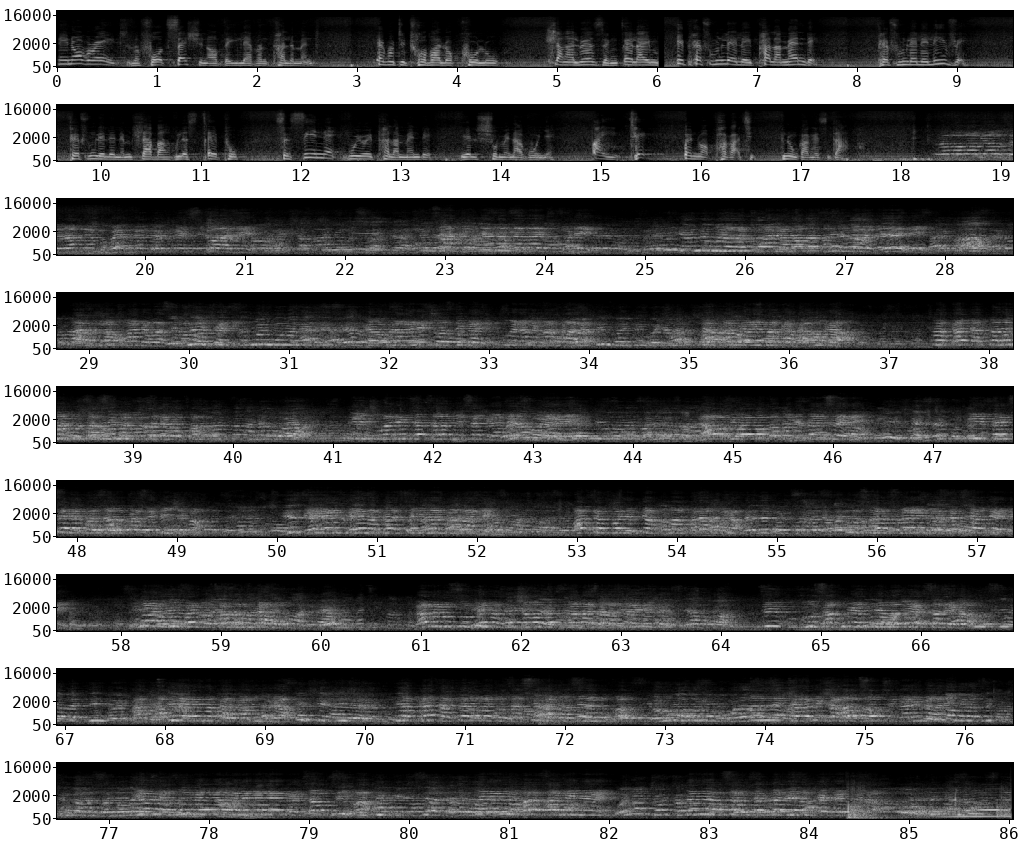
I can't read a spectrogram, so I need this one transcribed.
inaugurate the fourth session of the 11th parliament. Ekuthi thoba lokhulu hlangalweze ngicela im- iphefumulele iparlamente phefumulele live phefumulele nemhlaba kulesicephu sesine kuyo iparlamente yelishumi nakunye. Bayithe kwenwa phakathi nunga ngesintaba Baba kuyawuzela nesilwane. Umsatho unyaka Amen.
